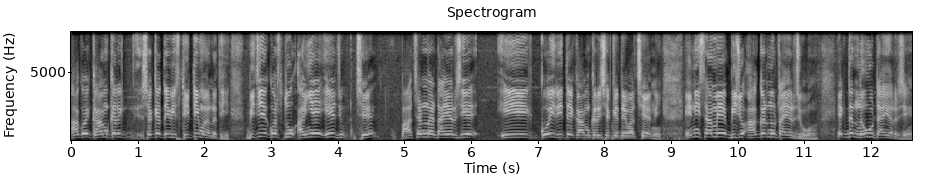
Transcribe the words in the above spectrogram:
આ કોઈ કામ કરી શકે તેવી સ્થિતિમાં નથી. બીજી એક વસ્તુ, અહીંયા એ જ છે, પાછળના ટાયર છે એ કોઈ રીતે કામ કરી શકે તેવા છે નહીં. એની સામે બીજું આગળનું ટાયર જુઓ. એકદમ નવું ટાયર છે.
